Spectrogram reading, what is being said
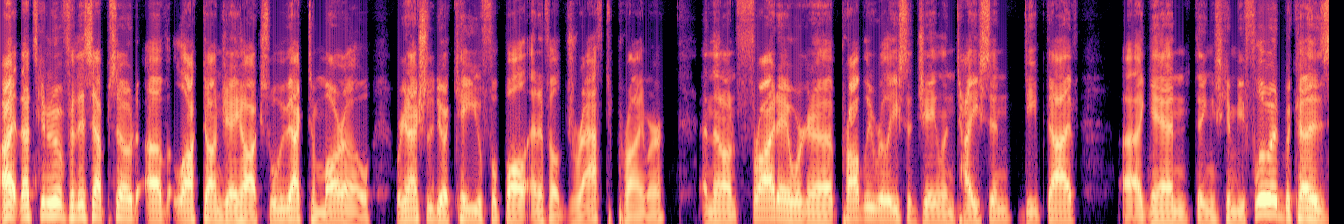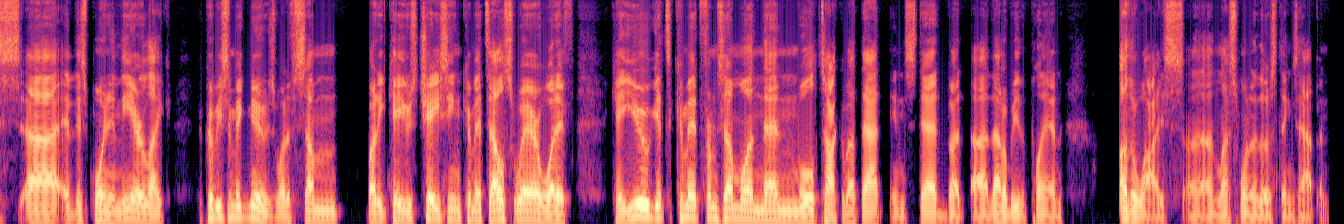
All right, that's gonna do it for this episode of Locked On Jayhawks. We'll be back tomorrow. We're gonna actually do a KU football NFL draft primer, and then on Friday we're gonna probably release a Jaylon Tyson deep dive. Uh, again, things can be fluid because uh, at this point in the year, like there could be some big news. What if somebody KU's chasing commits elsewhere? What if KU gets a commit from someone? Then we'll talk about that instead. But uh, that'll be the plan otherwise, uh, unless one of those things happen.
